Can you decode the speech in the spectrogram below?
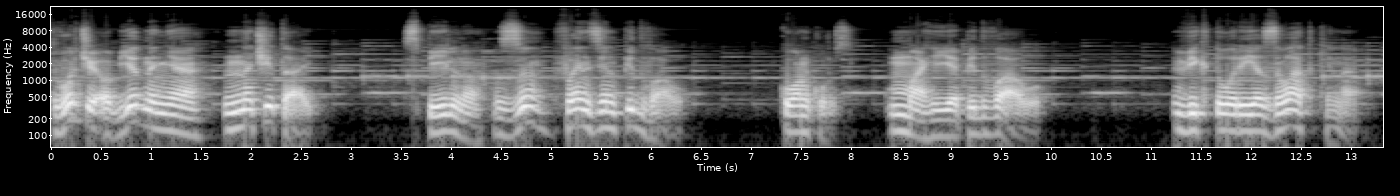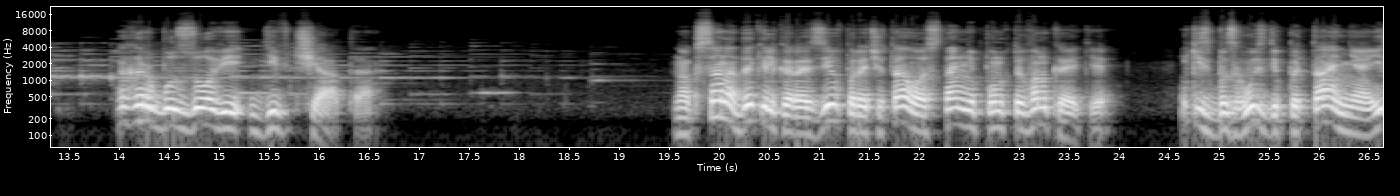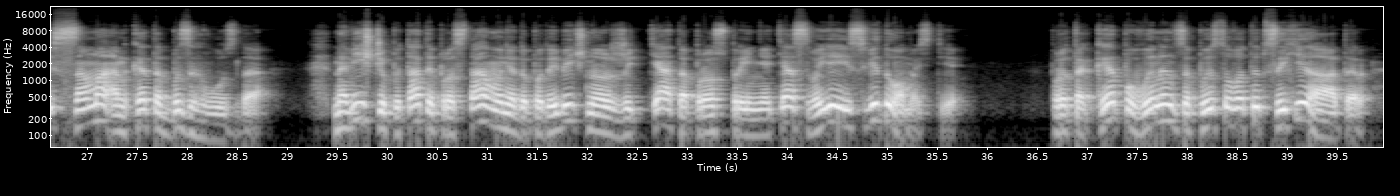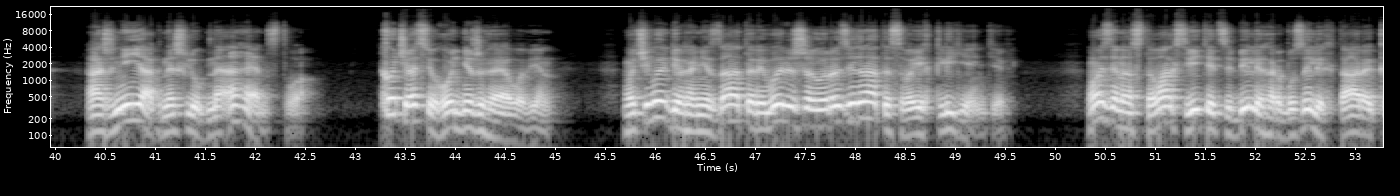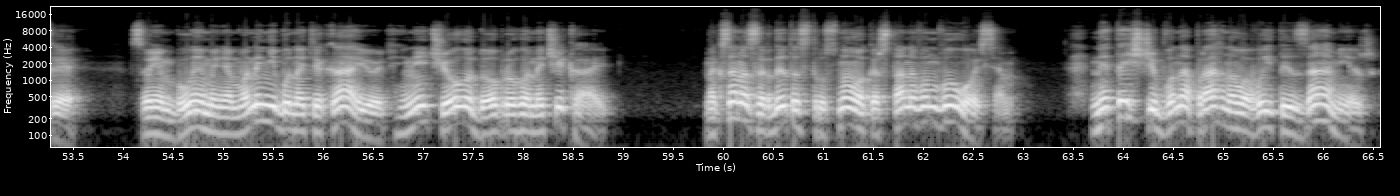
Творче об'єднання Начитай спільно з Фензін Підвал. Конкурс Магія підвалу. Вікторія Златкіна. Гарбузові дівчата. Оксана декілька разів перечитала останні пункти в анкеті. Якісь безглузді питання, і сама анкета безглузда. Навіщо питати про ставлення до потойбічного життя та про сприйняття своєї свідомості? Про таке повинен записувати психіатр, аж ніяк не шлюбне агентство. Хоча сьогодні ж Геловін. Вочевидь, організатори вирішили розіграти своїх клієнтів. Ось на столах світяться білі гарбузи ліхтарики. Своїм блименням вони ніби натякають, нічого доброго не чекай. Оксана сердито струснула каштановим волоссям. Не те, щоб вона прагнула вийти заміж,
